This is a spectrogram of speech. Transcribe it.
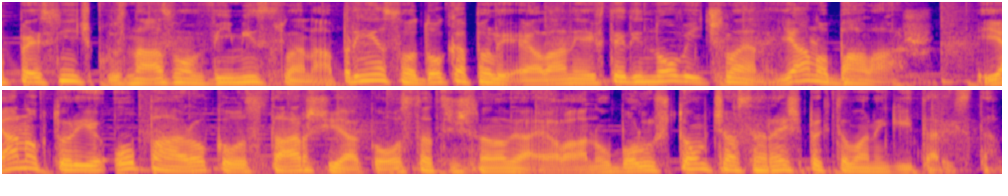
pesničku s názvom Vymyslená priniesol do kapely Elan jej vtedy nový člen, Jano Baláš. Jano, ktorý je o pár rokov starší ako ostatní členovia Elanu, bol už v tom čase rešpektovaný gitarista.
